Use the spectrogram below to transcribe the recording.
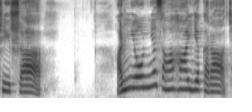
ஷீர்ஷா அந்யோன்ய சாகாய கராச்ச.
